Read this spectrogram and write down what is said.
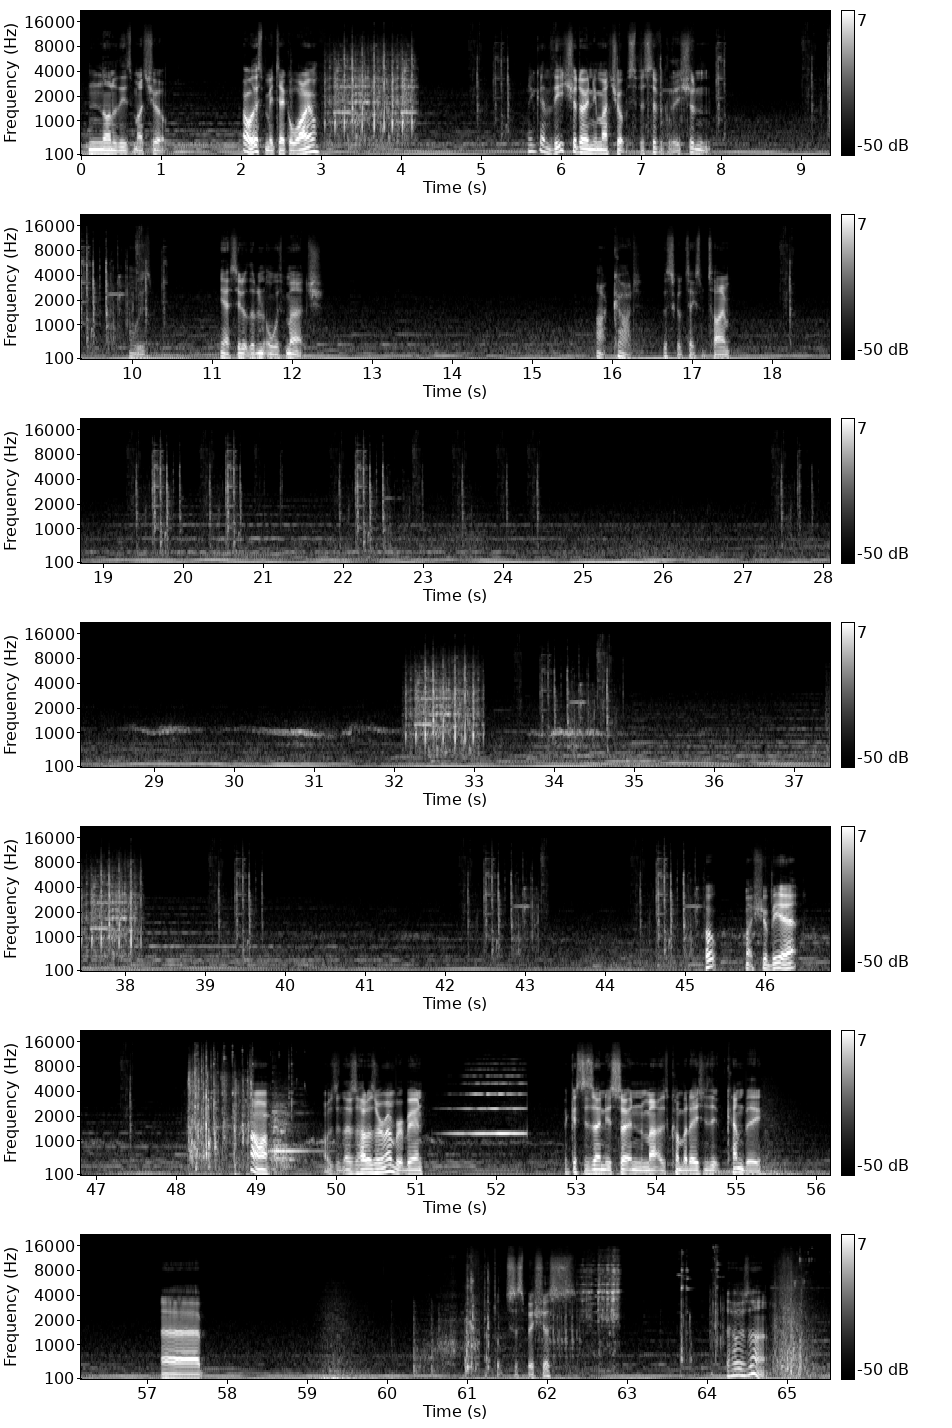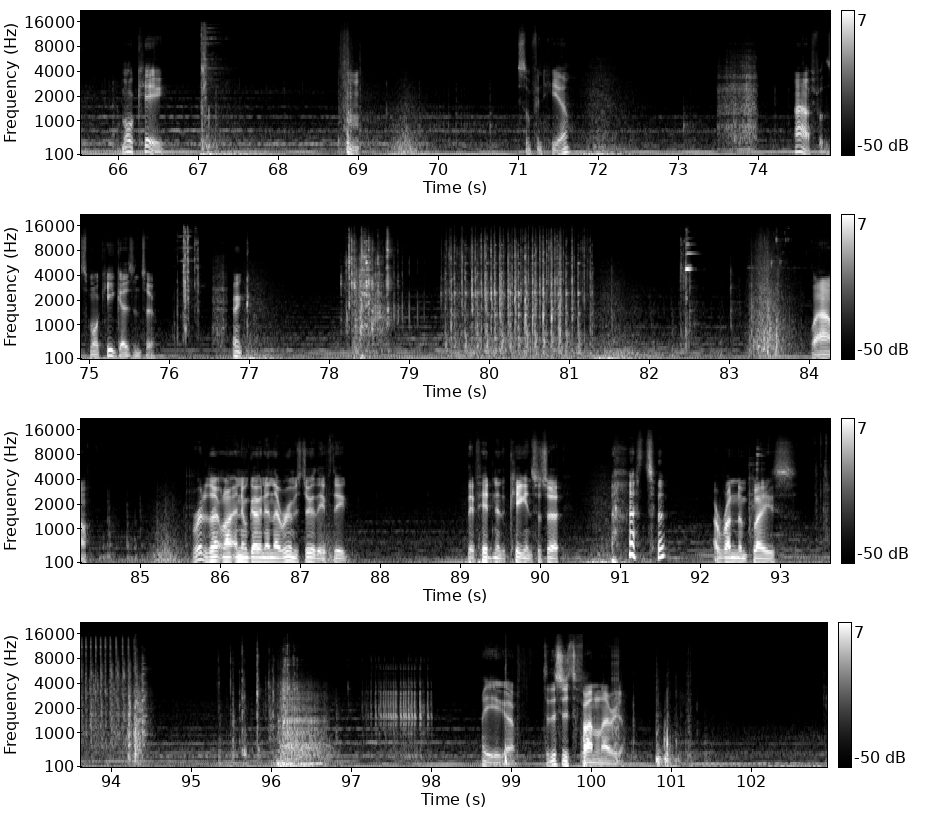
None of these match up. Oh, this may take a while. Again, these should only match up specifically. Shouldn't always... Yeah, see, look, they don't always match. Oh, God. This is going to take some time. Should be it. Oh, that's how does I remember it being. I guess there's only a certain amount of combinations it can be. Uh, that looks suspicious. The hell is that? More key. Hmm. Something here. Ah, that's what the small key goes into. Drink. Wow. really don't like anyone going in their rooms, do they? If they they've hidden the key in such a a random place. There you go. So this is the final area.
